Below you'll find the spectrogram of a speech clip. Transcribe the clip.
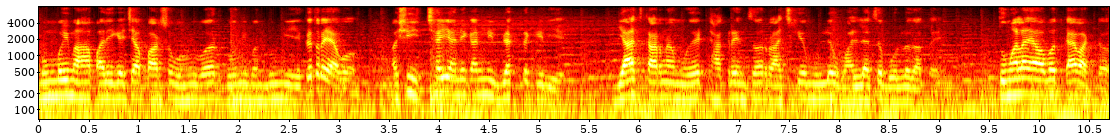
मुंबई महापालिकेच्या पार्श्वभूमीवर दोन्ही बंधूंनी एकत्र यावं अशी इच्छाही अनेकांनी व्यक्त केली आहे. याच कारणामुळे ठाकरेंचं राजकीय मूल्य वाढल्याचं बोललं जात आहे. तुम्हाला याबाबत काय वाटतं?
